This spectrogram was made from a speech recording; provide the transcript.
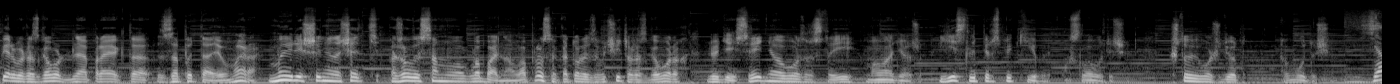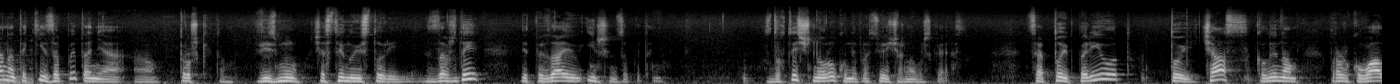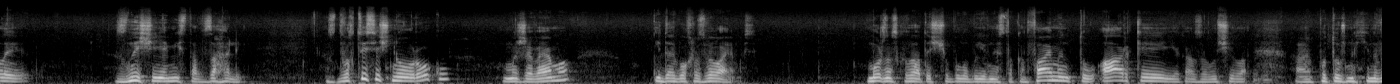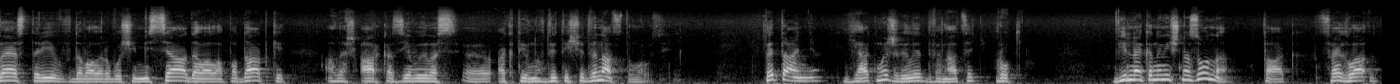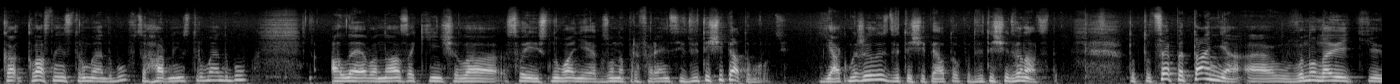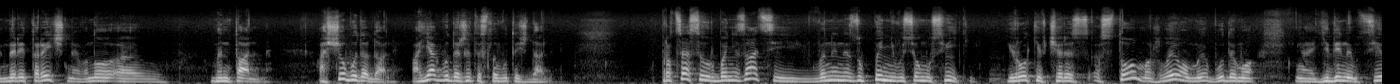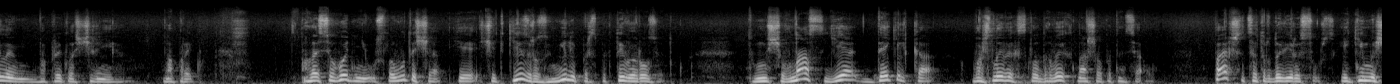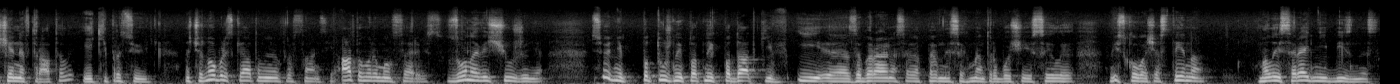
первый разговор для проекта «Запытай у мэра», мы решили начать, пожалуй, с самого глобального вопроса, который звучит в разговорах людей среднего возраста и молодежи. Есть ли перспективы у Славутича? Что его ждет в будущем? Я на такі запитання а, трошки там візьму частину історії. Завжди відповідаю іншим запитанням. З 2000 року не працює Чорнобильська АЕС. Це той період, той час, коли нам пророкували знищення міста взагалі. З 2000 року ми живемо і, дай Бог, розвиваємося. Можна сказати, що було будівництво конфайменту, арки, яка залучила е, потужних інвесторів, давала робочі місця, давала податки. Але ж арка з'явилась е, активно в 2012 році. Питання, як ми жили 12 років. Вільна економічна зона так, це класний інструмент був, це гарний інструмент був, але вона закінчила своє існування як зона преференцій в 2005 році. Як ми жили з 2005 по 2012? Тобто це питання, е, воно навіть не риторичне, воно е, ментальне. А що буде далі? А як буде жити Славутич далі? Процеси урбанізації вони не зупинні в усьому світі. І років через 100, можливо, ми будемо е, єдиним цілим, наприклад, з Чернігова. Наприклад. Але сьогодні у Славутича є чіткі, зрозумілі перспективи розвитку. Тому що в нас є декілька важливих складових нашого потенціалу. Перше це трудові ресурси, які ми ще не втратили, які працюють на Чорнобильській атомній електростанції, атомремонтсервіс, зона відчуження. Сьогодні потужний платник податків і е, забирає на себе певний сегмент робочої сили, військова частина, малий середній бізнес.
